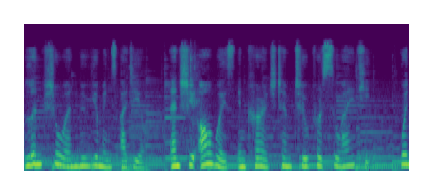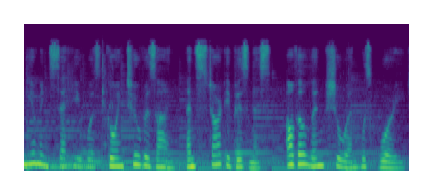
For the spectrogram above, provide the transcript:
Lin Shuan knew Yuming's ideal, and she always encouraged him to pursue IT. When Yuming said he was going to resign and start a business, although Lin Shuan was worried,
